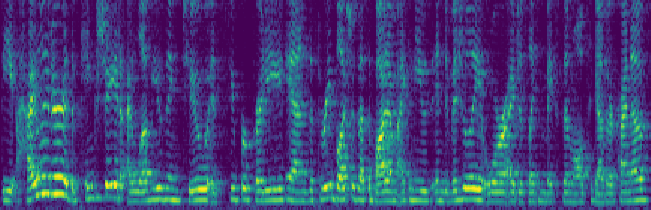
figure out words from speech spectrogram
The highlighter, the pink shade, I love using too. It's super pretty. And the three blushes at the bottom I can use individually or I just like mix them all together kind of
